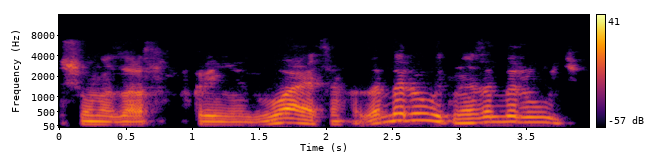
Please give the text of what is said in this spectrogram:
що у нас зараз в країні відбувається. Заберуть, не заберуть.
